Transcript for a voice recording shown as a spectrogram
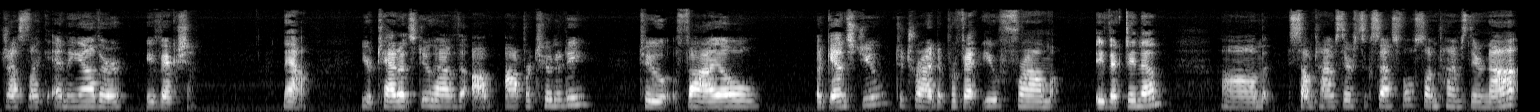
just like any other eviction. Now, your tenants do have the op- opportunity to file against you to try to prevent you from evicting them. Um, sometimes they're successful, sometimes they're not.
